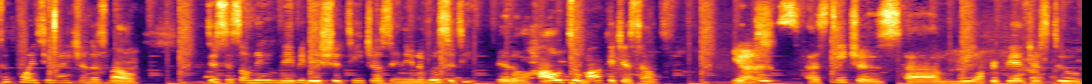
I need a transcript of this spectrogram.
two points you mentioned as well. This is something maybe they should teach us in university. You know how to market yourself. Yes. Because as teachers, um, we are prepared just to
